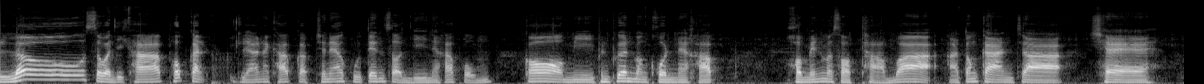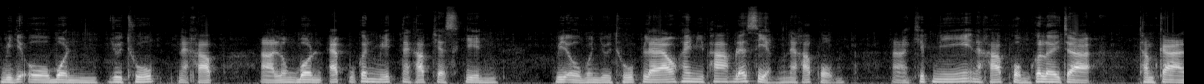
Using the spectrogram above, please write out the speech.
ัลโหล สวัสดีครับ พบกันอีกแล้วนะครับ กับช anel ครูเต้นสอนดีนะครับผม ก็มีเพื่อนๆบางคนนะครับ คอมเมนต์มาสอบถามว่าต้องการจะแชร์วิดีโอบน YouTube นะครับลงบนแอป Google Meet นะครับ แชร์สกรีนวิดีโอบน YouTube แล้วให้มีภาพและเสียงนะครับผมคลิปนี้นะครับผมก็เลยจะทำการ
